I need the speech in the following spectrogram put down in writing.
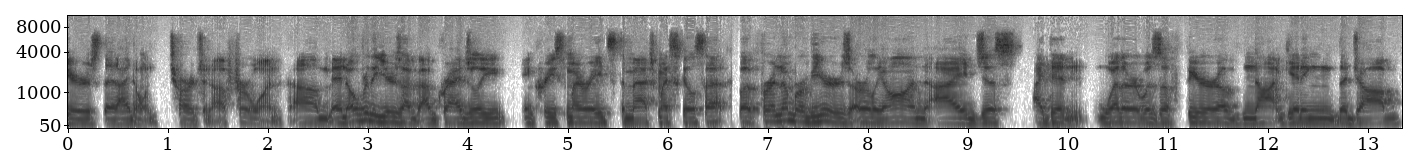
peers that I don't charge enough for one. Um, and over the years, I've, I've gradually increased my rates to match my skill set. But for a number of years early on, I just I didn't. Whether it was a fear of not getting the job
